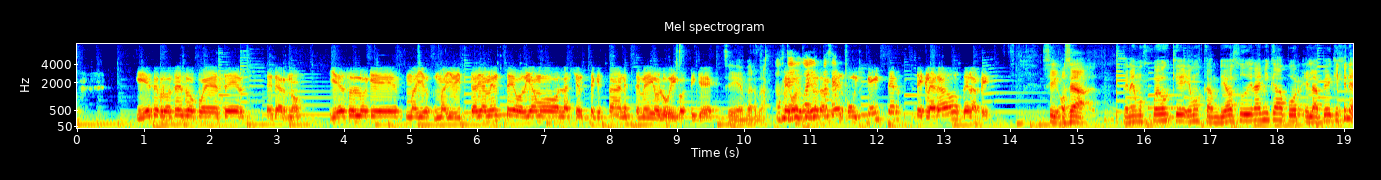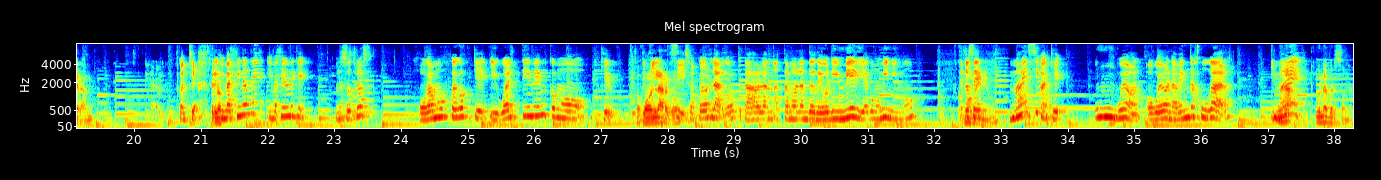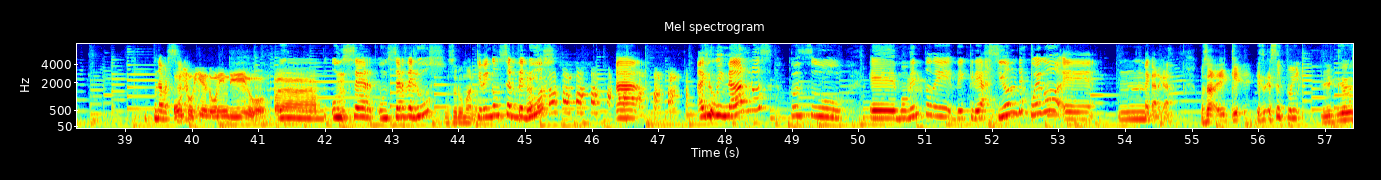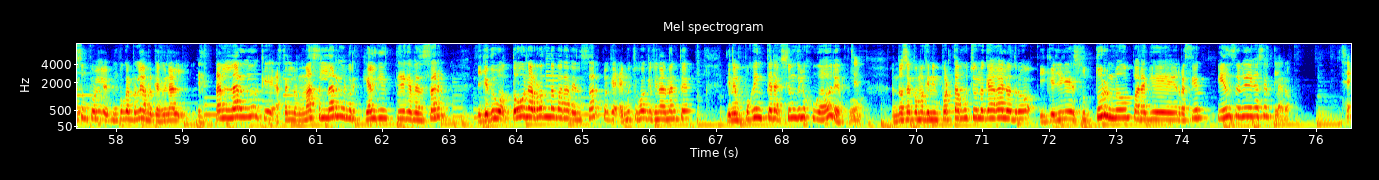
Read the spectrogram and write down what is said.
Y ese proceso puede ser eterno. Y eso es lo que mayo- mayoritariamente odiamos la gente que está en este medio lúdico. Así que Sí, es verdad. ¿A me considero pasa? también un hater declarado de la P. Sí, o sea, tenemos juegos que hemos cambiado su dinámica por el AP que generan. Claro, Conchita. Pero Lo- imagínate, imagínate que nosotros jugamos juegos que igual tienen como... Que, Son juegos que- largos. Sí, son juegos largos, que estás hablando, estamos hablando de hora y media como mínimo. Entonces, mínimo. más encima que un weón o weona venga a jugar y más Una, una persona. una Un persona, sujeto, un individuo. Para... un, un ¿Mm? ser, un ser de luz, Un ser humano. que venga un ser de luz a, a iluminarnos con su eh, momento de, de creación de juego, eh, mm, me carga. O sea, eh, que es, es el eh, es un, prole- un poco el problema porque al final es tan largo que hacerlo más largo porque alguien tiene que pensar y que tuvo toda una ronda para pensar porque hay muchos juegos que finalmente tienen poca interacción de los jugadores. po. Sí. Entonces como que no importa mucho lo que haga el otro y que llegue su turno para que recién piense lo que hay que hacer, claro. Sí.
